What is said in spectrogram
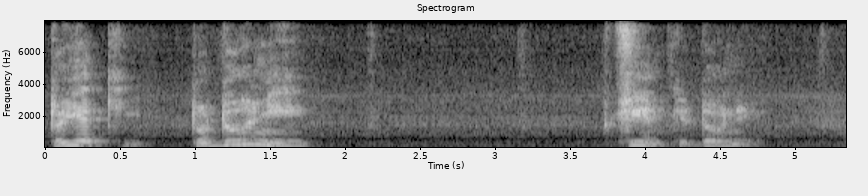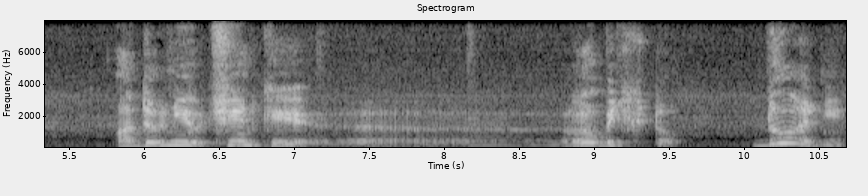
то які? То дурні. Вчинки дурні. А дурні вчинки е, робить хто? Дурні.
